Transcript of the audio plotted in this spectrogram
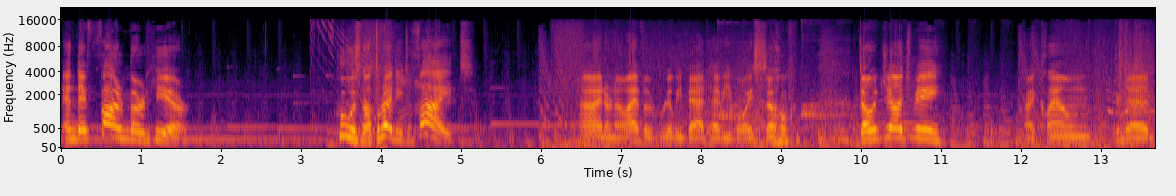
And the farmer here! Who is not ready to fight? I don't know, I have a really bad heavy voice, so... Don't judge me! Alright, clown, you're dead.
